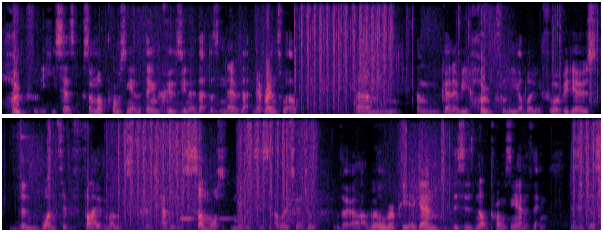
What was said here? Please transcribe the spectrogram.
hopefully he says because I'm not promising anything because you know that doesn't never that never ends well. Um, I'm going to be hopefully uploading fewer videos than once every five months. I hope to have a somewhat of a more consistent upload schedule. Although I will repeat again, this is not promising anything. This is just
